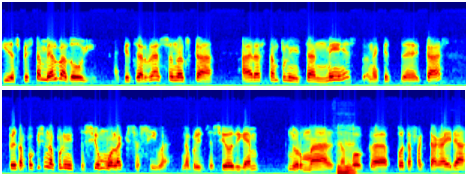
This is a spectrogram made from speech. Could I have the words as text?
i després també el bedoll. Aquests arbres són els que ara estan polinitzant més, en aquest eh, cas, però tampoc és una polinització molt excessiva. Una polinització, diguem, normal, Mhm. tampoc eh, pot afectar gaire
